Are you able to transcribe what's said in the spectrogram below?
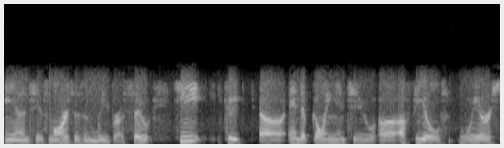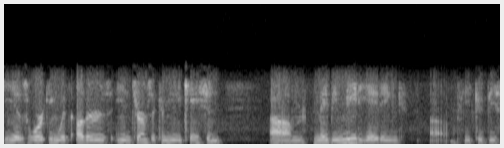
and his Mars is in Libra. So he could uh, end up going into uh, a field where he is working with others in terms of communication, um, maybe mediating. Uh, he could be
